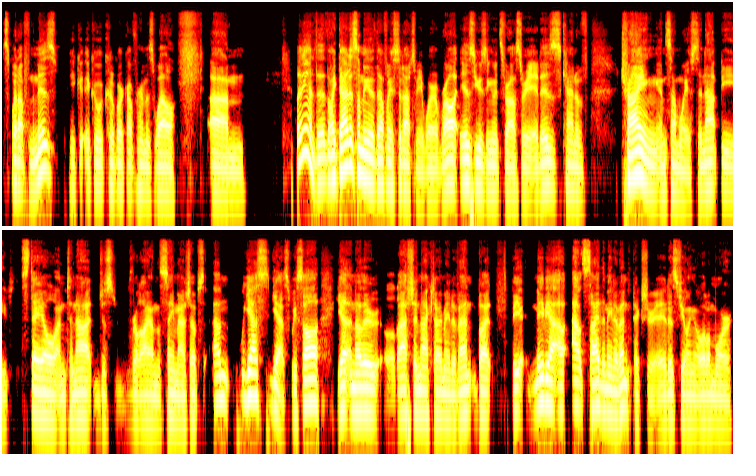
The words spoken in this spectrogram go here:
split up from the Miz, he could, it could, could work out for him as well. Um, but yeah, the, like that is something that definitely stood out to me. Where Raw is using its roster, it is kind of trying in some ways to not be stale and to not just rely on the same matchups. And yes, yes, we saw yet another Lashley McIntyre main event, but be, maybe outside the main event picture, it is feeling a little more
